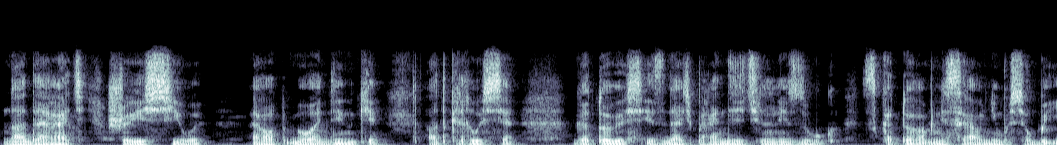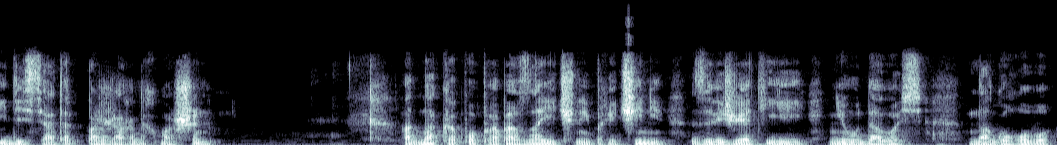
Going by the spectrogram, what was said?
Надо орать, что есть силы. Рот блондинки открылся, готовясь издать пронзительный звук, с которым не сравнился бы и десяток пожарных машин. Однако по прозаичной причине завизжать ей не удалось. На голову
